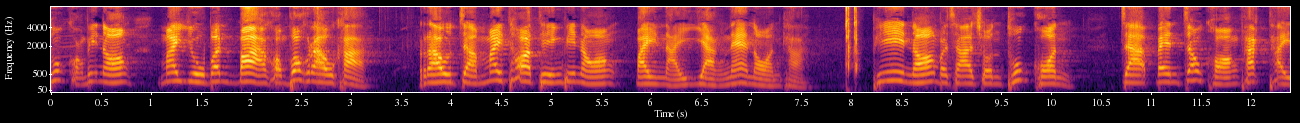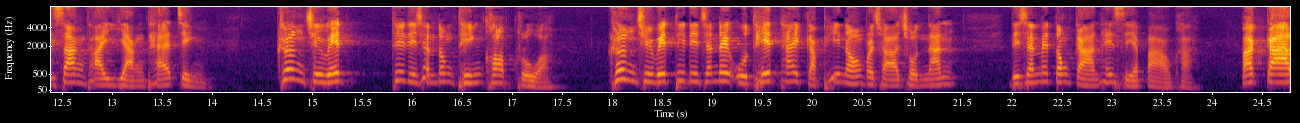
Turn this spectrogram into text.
ทุกข์ของพี่น้องมาอยู่บนบ่าของพวกเราค่ะ เราจะไม่ทอดทิ้งพี่น้องไปไหนอย่างแน่นอนค่ะ พี่น้องประชาชนทุกคนจะเป็นเจ้าของพรรคไทยสร้างไทยอย่างแท้จริง ครึ่งชีวิตที่ดิฉันต้องทิ้งครอบครัว ครึ่งชีวิตที่ดิฉันได้อุทิศให้กับพี่น้องประชาชนนั้น ดิฉันไม่ต้องการให้เสียเปล่าค่ะ ประกาศ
